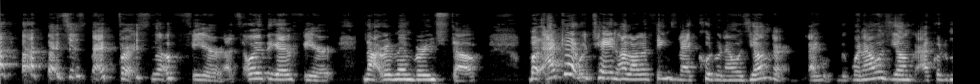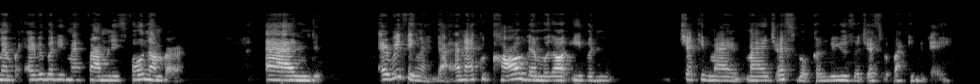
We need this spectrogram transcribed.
That's just my personal fear. That's the only thing I fear, not remembering stuff. But I can't retain a lot of things that I could when I was younger. Like when I was younger, I could remember everybody in my family's phone number and everything like that. And I could call them without even checking my, my address book because we used address book back in the day.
